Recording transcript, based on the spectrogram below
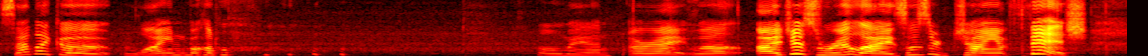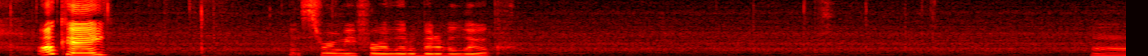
is that like a wine bottle? Oh man. Alright, well, I just realized those are giant fish! Okay. That threw me for a little bit of a loop. Hmm.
